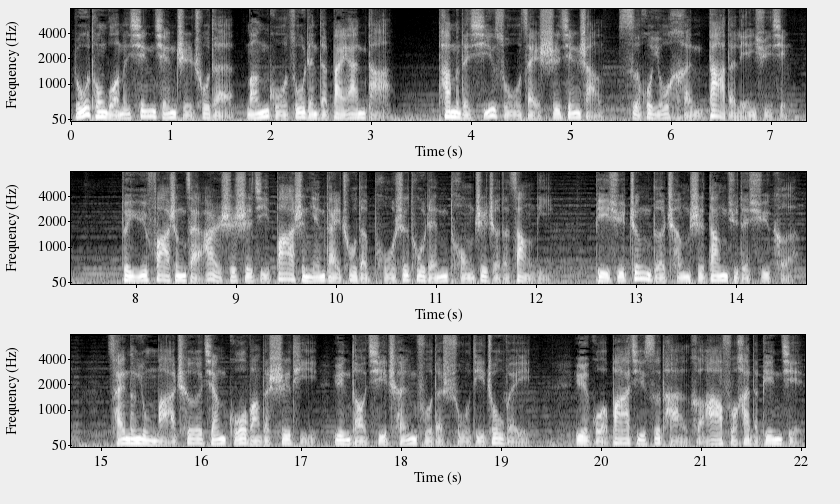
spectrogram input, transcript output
如同我们先前指出的蒙古族人的拜安达，他们的习俗在时间上似乎有很大的连续性。对于发生在二十世纪八十年代初的普什图人统治者的葬礼，必须征得城市当局的许可，才能用马车将国王的尸体运到其臣服的属地周围，越过巴基斯坦和阿富汗的边界，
